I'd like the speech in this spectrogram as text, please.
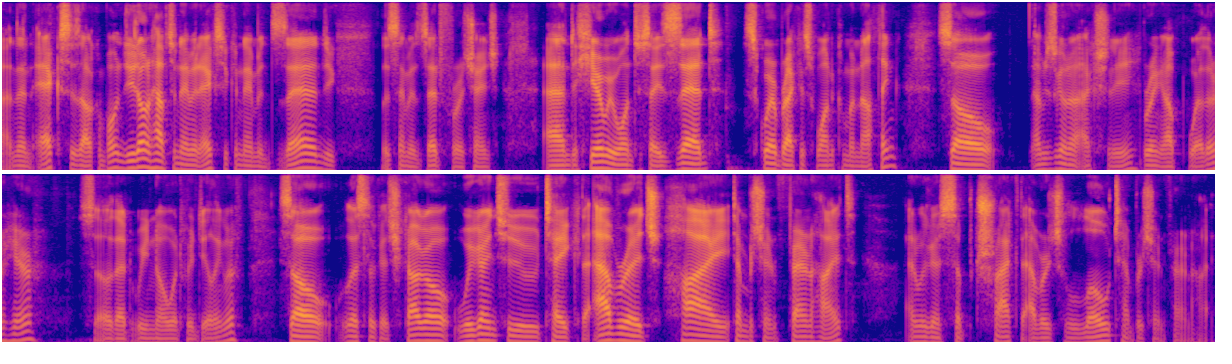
and then x is our component. You don't have to name it x, you can name it z. You, let's name it z for a change. And here we want to say z square brackets 1 comma nothing. So I'm just going to actually bring up weather here so that we know what we're dealing with. So let's look at Chicago. We're going to take the average high temperature in Fahrenheit and we're going to subtract the average low temperature in Fahrenheit,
